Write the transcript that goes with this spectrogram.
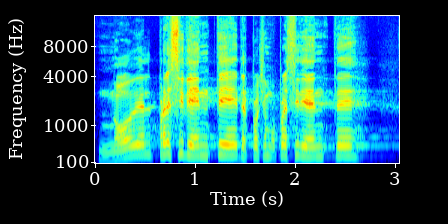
no del presidente, del próximo presidente,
